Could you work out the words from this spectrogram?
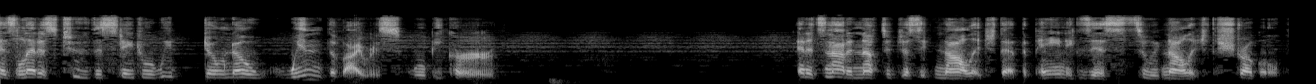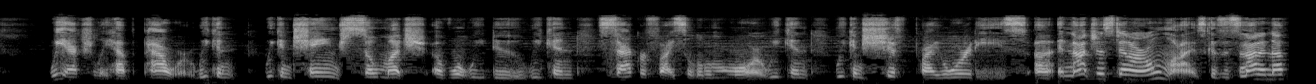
has led us to this stage where we don't know when the virus will be curbed. And it's not enough to just acknowledge that the pain exists to acknowledge the struggle. We actually have the power. We can we can change so much of what we do. We can sacrifice a little more. We can we can shift priorities, uh, and not just in our own lives, because it's not enough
